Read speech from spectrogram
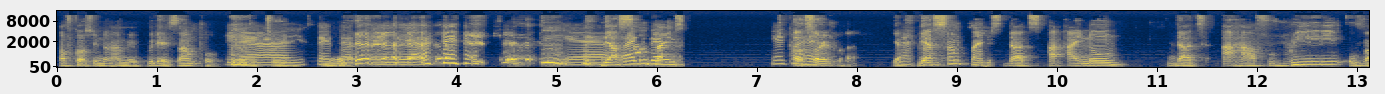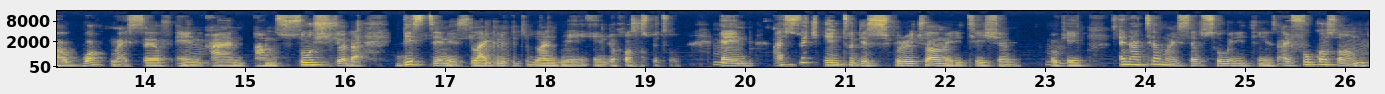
Of course, you know, I'm a good example Yeah, you said that earlier. Yeah, There are like the sometimes, yeah, go oh, ahead. sorry for that. Yeah, No there are sometimes that I, I know that I have really overworked myself and Mm. I'm I'm so sure that this thing is likely to land me in the hospital. Mm. And I switch into the spiritual meditation, Mm. okay? And I tell myself so many things. I focus on Mm.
